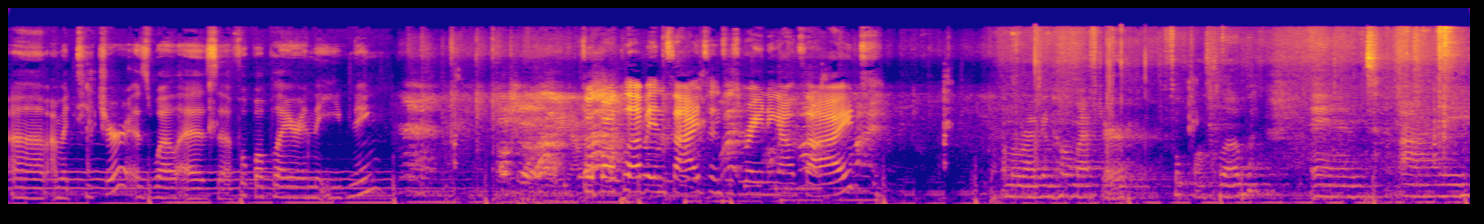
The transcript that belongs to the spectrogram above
Um, I'm a teacher as well as a football player in the evening. Football club inside since it's raining outside. I'm arriving home after football club and I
